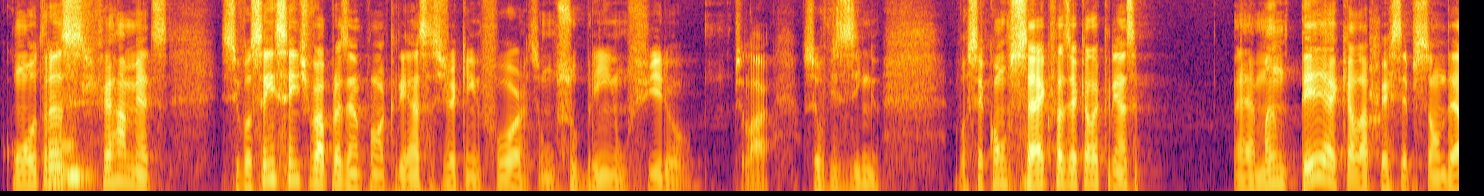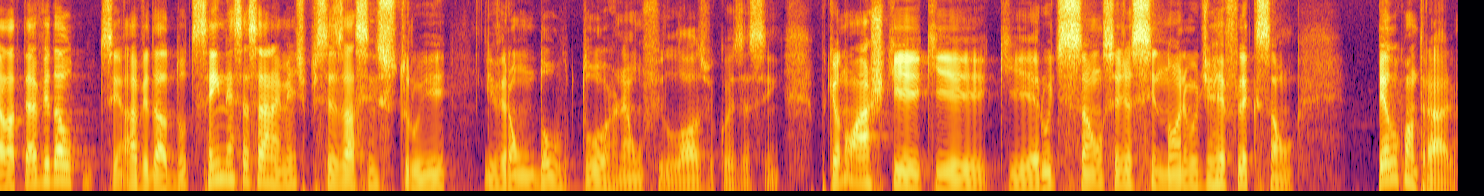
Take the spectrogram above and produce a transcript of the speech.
com outras é. ferramentas. Se você incentivar, por exemplo, uma criança, seja quem for, um sobrinho, um filho, sei lá, o seu vizinho, você consegue fazer aquela criança é, manter aquela percepção dela até a vida, a vida adulta sem necessariamente precisar se instruir e virar um doutor, né, um filósofo, coisa assim. Porque eu não acho que, que, que erudição seja sinônimo de reflexão. Pelo contrário,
